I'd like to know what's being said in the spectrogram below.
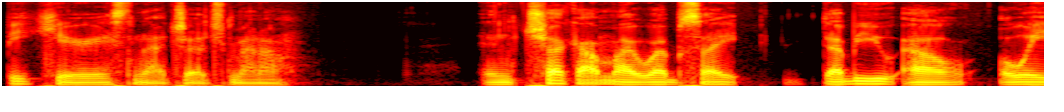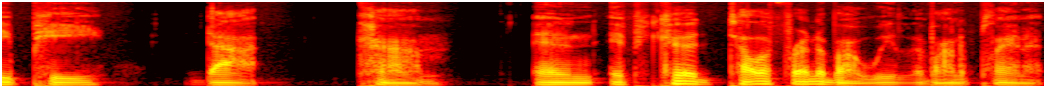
be curious, not judgmental. And check out my website, WLOAP.com. And if you could, tell a friend about We Live on a Planet.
